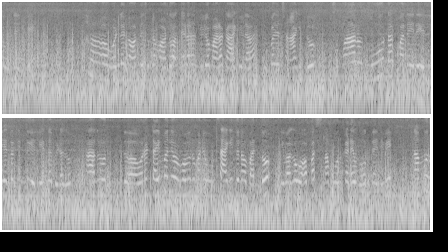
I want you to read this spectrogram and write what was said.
ಹೋಗ್ತಾ ಇದ್ವಿ ಹಾ, ಒಳ್ಳೆ ನಾನ್ ವೆಜ್ ಊಟ ಮಾಡ್ದು ಅದನ್ನೆಲ್ಲ ನಾನು ವೀಡಿಯೋ ಮಾಡೋಕ್ಕಾಗಲಿಲ್ಲ. ತುಂಬ ಚೆನ್ನಾಗಿತ್ತು ಸುಮಾರು ಒಂದು ಮೂರು ನಾಲ್ಕು ಮನೆ ಇದೆ. ಎಲ್ಲಿ ಅಂತ ತಿಂದು, ಎಲ್ಲಿ ಅಂತ ಬಿಡೋದು. ಆದರೂ ಒಂದು, ಒಂದೊಂದು ಟೈಮಲ್ಲಿ ಒಬ್ಬೊಬ್ರು ಮನೆ ಊಟ ಆಗಿತ್ತು ನಾವು ಬಂದು, ಇವಾಗ ವಾಪಸ್ ನಮ್ಮೂರ ಕಡೆ ಹೋಗ್ತಾ ಇದ್ದೀವಿ. ನಮ್ಮೂರು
